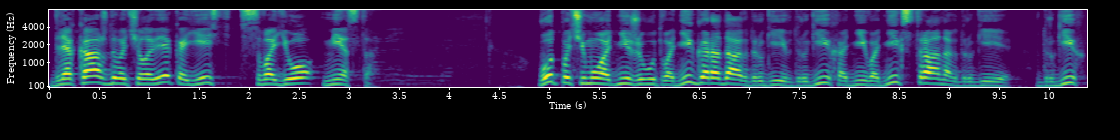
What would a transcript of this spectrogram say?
Для каждого человека есть свое место. Вот почему одни живут в одних городах, другие в других, одни в одних странах, другие в других,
